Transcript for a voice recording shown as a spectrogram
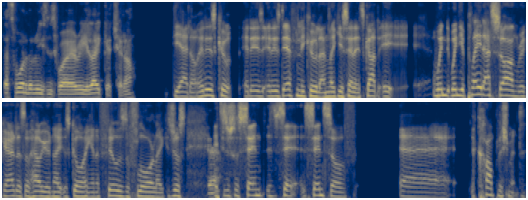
that's one of the reasons why I really like it, you know. Yeah, no, it is cool. It is. It is definitely cool. And like you said, it's got it, when when you play that song, regardless of how your night is going, and it fills the floor, like it's just Yeah. it's just a sen- se- sense of uh, accomplishment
